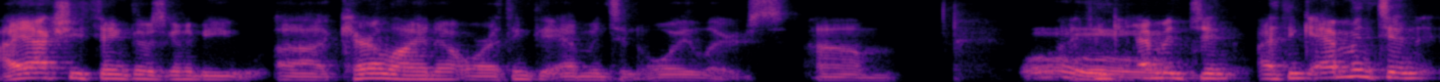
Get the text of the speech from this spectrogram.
I actually think there's going to be uh, Carolina or I think the Edmonton Oilers. Um, I think Edmonton. I think Edmonton.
